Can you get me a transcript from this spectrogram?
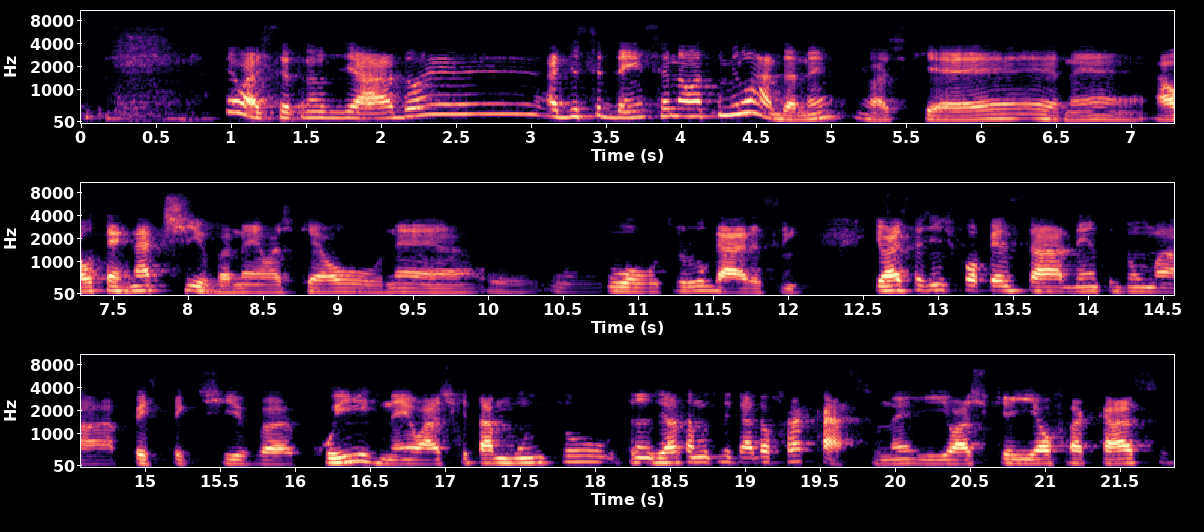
eu acho que ser transviado é a dissidência não assimilada, né? Eu acho que é né, a alternativa, né? Eu acho que é o, né, o, o outro lugar, assim. Eu acho que se a gente for pensar dentro de uma perspectiva queer, né? Eu acho que está muito... Transviado está muito ligado ao fracasso, né? E eu acho que aí é o fracasso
